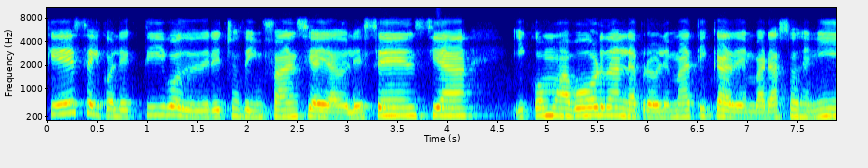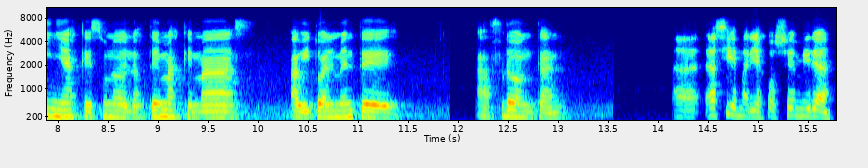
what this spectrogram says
¿qué es el colectivo de derechos de infancia y adolescencia y cómo abordan la problemática de embarazos de niñas, que es uno de los temas que más habitualmente afrontan? Ah, Así es, María José. Mira,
